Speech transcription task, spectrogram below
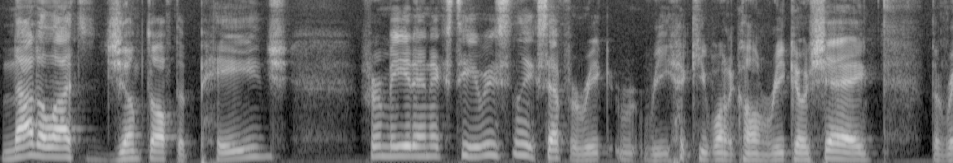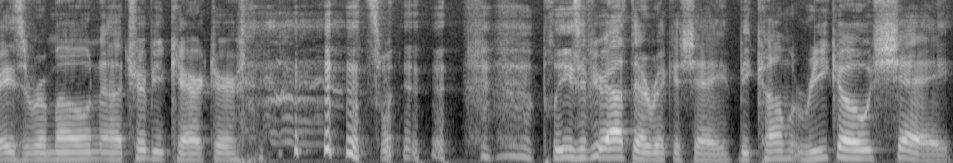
not a lot's jumped off the page for me at NXT recently, except for Ric- Ric- I keep wanting to call him Ricochet, the Razor Ramon uh, tribute character. please, if you're out there, Ricochet, become Ricochet,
